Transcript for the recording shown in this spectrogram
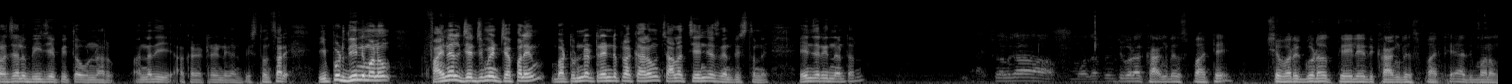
ప్రజలు బీజేపీతో ఉన్నారు అన్నది అక్కడ ట్రెండ్ కనిపిస్తుంది. సరే ఇప్పుడు దీన్ని మనం ఫైనల్ జడ్జిమెంట్ చెప్పలేం బట్ ఉన్న ట్రెండ్ ప్రకారం చాలా చేంజెస్ కనిపిస్తున్నాయి. ఏం జరిగిందంటారు? యాక్చువల్గా మొదటి నుంచి కూడా కాంగ్రెస్ పార్టీ చివరికి కూడా తేలేది కాంగ్రెస్ పార్టీ అది మనం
